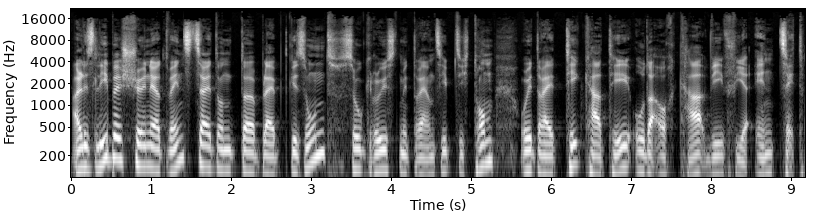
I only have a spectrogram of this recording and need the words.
Alles Liebe, schöne Adventszeit und äh, bleibt gesund. So grüßt mit 73 Tom, OE3TKT oder auch KW4NZ.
